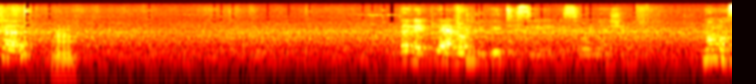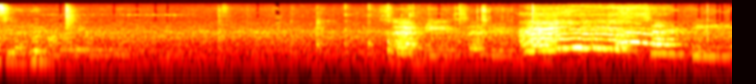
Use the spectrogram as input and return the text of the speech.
can. Mm. And then I play around with it isi isionyeshe. Mama usiwarue mama ya wenyewe. Sorry, sorry. Sorry.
